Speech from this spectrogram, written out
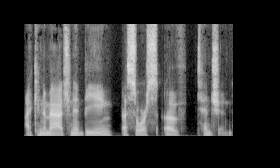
I can imagine it being a source of tension.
